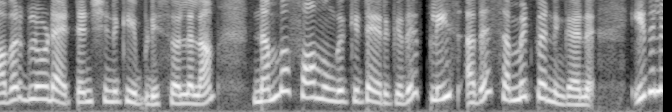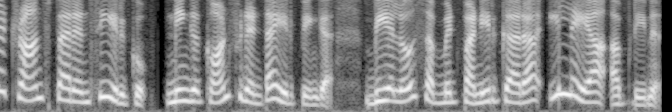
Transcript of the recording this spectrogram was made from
பண்ணலனா உங்களோட அட்டென்ஷனுக்கு இப்படி சொல்லலாம். நம்ம ஃபார்ம் உங்ககிட்ட இருக்குது. ப்ளீஸ் அதை சப்மிட் பண்ணுங்கன்னு. இதுல டிரான்ஸ்பேரன்சி இருக்கும். நீங்க கான்பிடென்ட்டா இருப்பீங்க. பிஎல்ஓ சப்மிட் பண்ணிருக்காரா? இல்லையா? அப்படின்னு.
